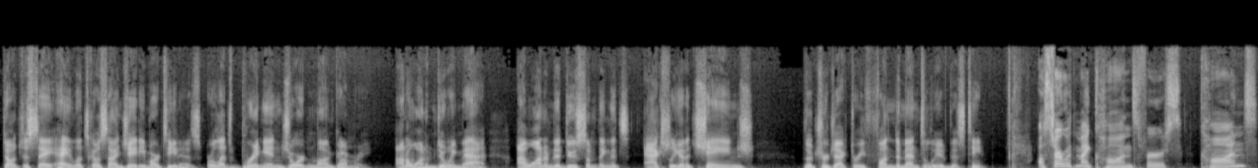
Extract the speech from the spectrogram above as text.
Don't just say, hey, let's go sign JD Martinez or let's bring in Jordan Montgomery. I don't want him doing that. I want him to do something that's actually going to change the trajectory fundamentally of this team. I'll start with my cons first. Cons,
